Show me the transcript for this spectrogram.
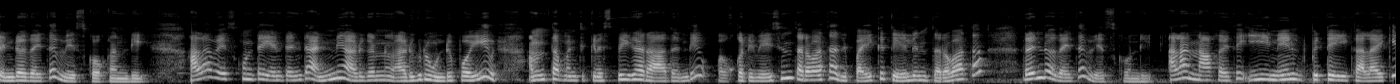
రెండోది అయితే వేసుకోకండి. అలా వేసుకుంటే ఏంటంటే అన్ని అడుగును అడుగును ఉండిపోయి అంత మంచి క్రిస్పీగా రాదండి. ఒకటి వేసిన తర్వాత అది పైకి తేలిన తర్వాత రెండోది అయితే వేసుకోండి. అలా నాకైతే ఈ నేను పెట్టే ఈ కళాయికి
